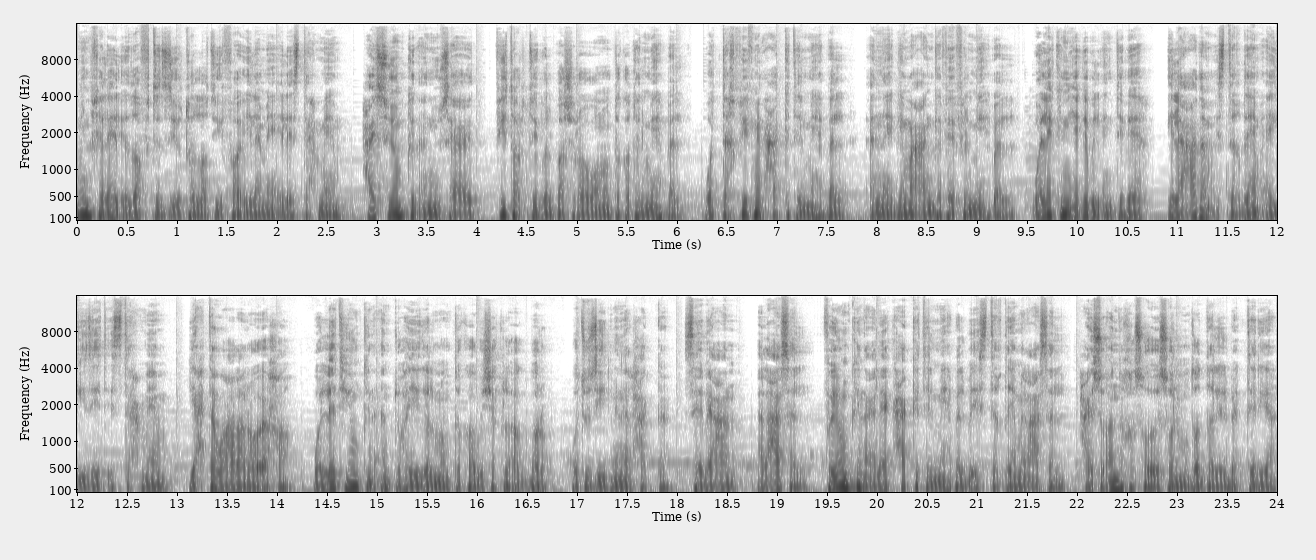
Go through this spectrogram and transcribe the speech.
من خلال إضافة الزيوت اللطيفة إلى ماء الاستحمام حيث يمكن أن يساعد في ترطيب البشرة ومنطقة المهبل والتخفيف من حكة المهبل الناجمة عن جفاف المهبل ولكن يجب الانتباه إلى عدم استخدام أي زيت استحمام يحتوي على رائحة والتي يمكن أن تهيج المنطقة بشكل أكبر وتزيد من الحكة. سابعا العسل فيمكن علاج حكة المهبل باستخدام العسل حيث أن خصائصه المضادة للبكتيريا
